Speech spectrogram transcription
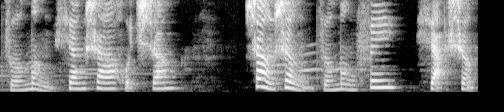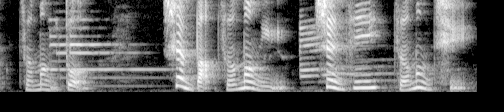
则梦相杀毁伤。上盛则梦飞，下盛则梦堕。肾饱则梦雨，肾积则梦取。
